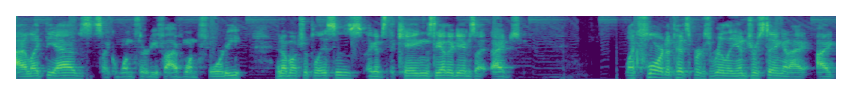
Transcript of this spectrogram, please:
I like the Avs. It's like 135, 140 in a bunch of places against the Kings. The other games, I, I just, like Florida, Pittsburgh's really interesting, and I, I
